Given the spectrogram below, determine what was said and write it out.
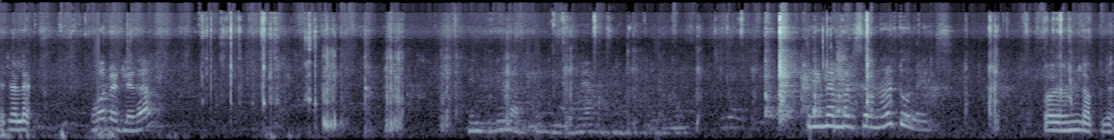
పెట్టలే. ఎవరు పెట్టలేదా? త్రీ మెంబర్స్ ఉన్నారు టూ నైట్స్ డబ్బులే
